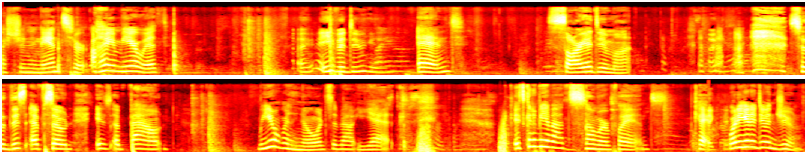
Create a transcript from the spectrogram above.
Question and Answer. I am here with Ava Duggan. and Sarya Dumat. so this episode is about we don't really know what it's about yet. It's to be about summer plans. Okay. What are you to do in June?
